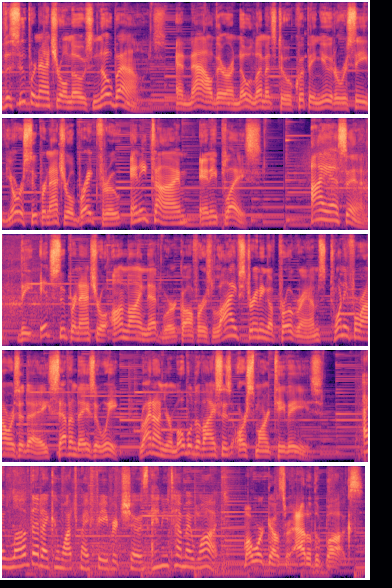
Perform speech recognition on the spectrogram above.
The supernatural knows no bounds, and now there are no limits to equipping you to receive your supernatural breakthrough anytime, any place. ISN, the It's Supernatural online network, offers live streaming of programs 24 hours a day, 7 days a week, right on your mobile devices or smart TVs. I love that I can watch my favorite shows anytime I want. My workouts are out of the box,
